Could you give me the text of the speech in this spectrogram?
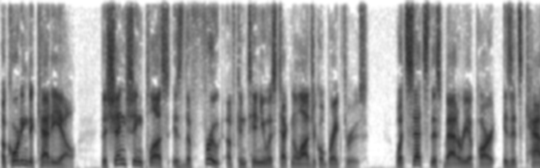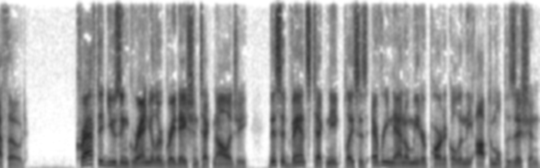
According to CATL, the Shenxing Plus is the fruit of continuous technological breakthroughs. What sets this battery apart is its cathode. Crafted using granular gradation technology, this advanced technique places every nanometer particle in the optimal position,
